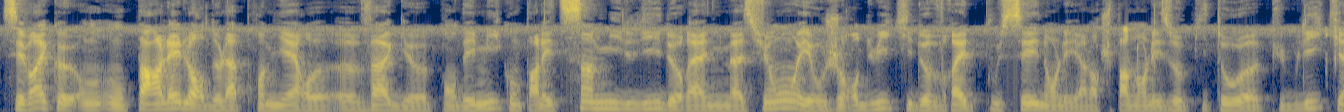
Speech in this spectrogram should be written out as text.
c'est vrai qu'on on parlait lors de la première euh, vague pandémique, on parlait de 5000 lits de réanimation et aujourd'hui qui devraient être poussés dans les, alors je parle dans les hôpitaux euh, publics,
